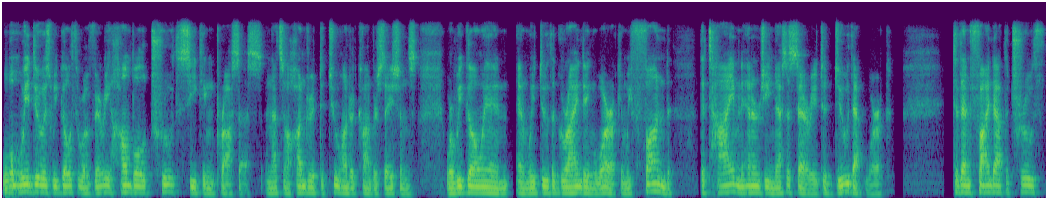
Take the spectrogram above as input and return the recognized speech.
what we do is we go through a very humble truth seeking process and that's 100 to 200 conversations where we go in and we do the grinding work and we fund the time and energy necessary to do that work to then find out the truth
